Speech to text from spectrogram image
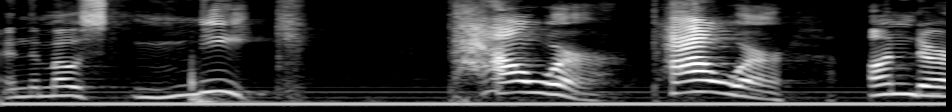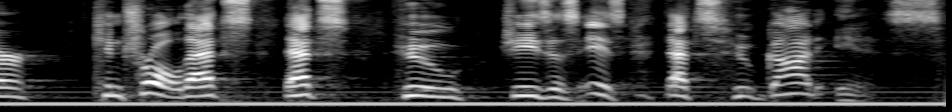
and the most meek power, power under control. That's that's who Jesus is. That's who God is.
